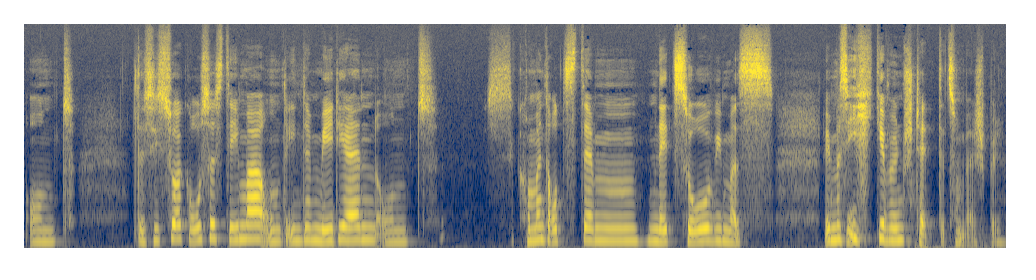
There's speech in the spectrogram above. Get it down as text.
und das ist so ein großes Thema und in den Medien und sie kommen trotzdem nicht so, wie man es wie ich gewünscht hätte zum Beispiel.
